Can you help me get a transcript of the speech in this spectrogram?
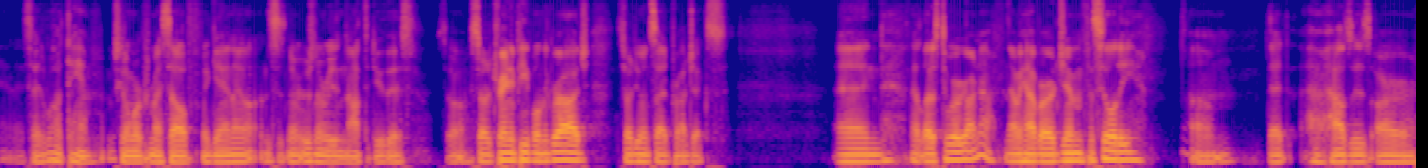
And I said, "Well, damn, I'm just gonna work for myself again. I don't, this is no, there's no reason not to do this." So I started training people in the garage. Started doing side projects, and that led us to where we are now. Now we have our gym facility um, that houses our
